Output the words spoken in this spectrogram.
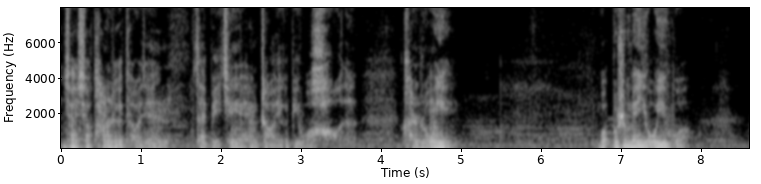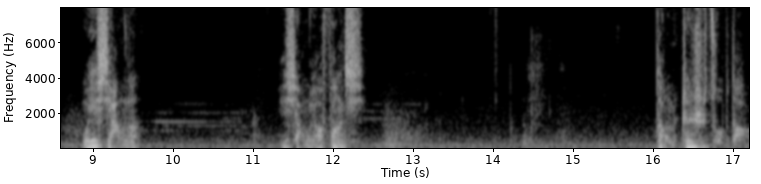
你像小唐这个条件，在北京要想找一个比我好的，很容易。我不是没犹豫过，我也想了，也想过要放弃，但我们真是做不到。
